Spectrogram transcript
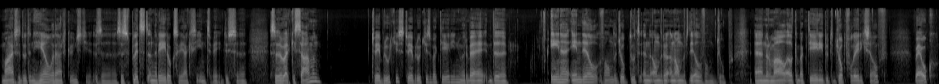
Maar ze doet een heel raar kunstje. Ze, ze splitst een redoxreactie in twee. Dus uh, ze werken samen. Twee broertjes, twee broertjesbacteriën. Waarbij de ene één deel van de job doet en de andere een ander deel van de job. En normaal, elke bacterie doet de job volledig zelf. Wij ook.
